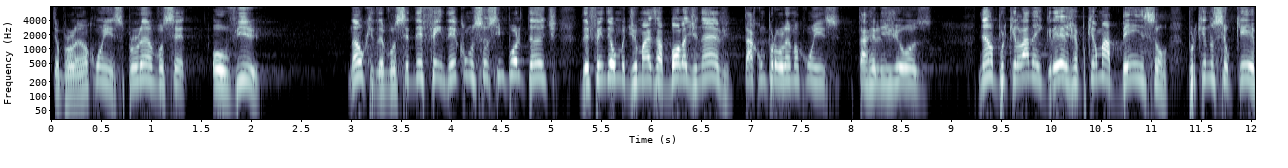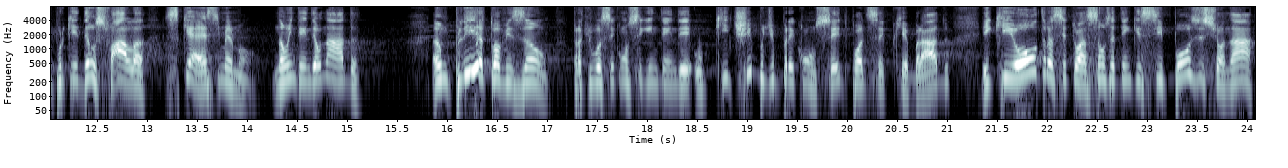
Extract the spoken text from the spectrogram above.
tem problema com isso. O problema é você ouvir. Não, que você defender como se fosse importante. Defendeu demais a bola de neve? Está com problema com isso. Está religioso. Não, porque lá na igreja, porque é uma bênção, porque não sei o quê, porque Deus fala. Esquece, meu irmão. Não entendeu nada. Amplia a tua visão para que você consiga entender o que tipo de preconceito pode ser quebrado e que outra situação você tem que se posicionar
